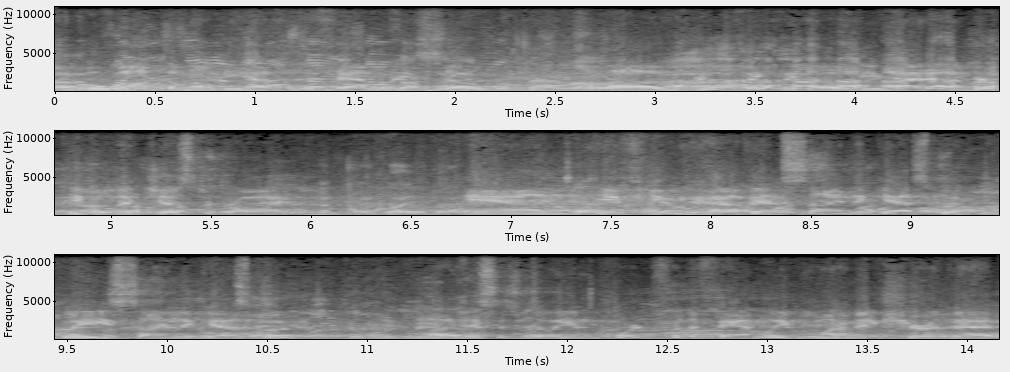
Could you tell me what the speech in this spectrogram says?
I will welcome on behalf of the family. So, uh, real quickly though, we've had a number of people that just arrived, and if you haven't signed the guest book, please sign the guest book. Uh, this is really important for the family. We want to make sure that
